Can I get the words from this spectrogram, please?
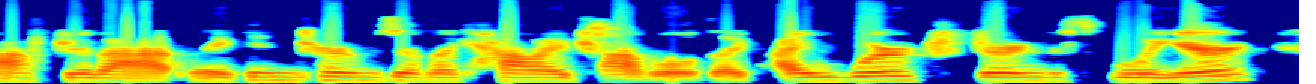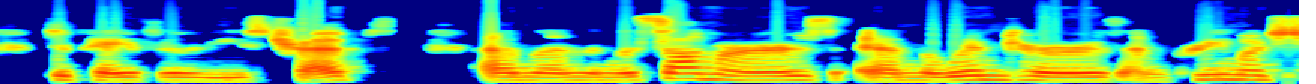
after that, like in terms of like how I traveled. Like I worked during the school year to pay for these trips. And then in the summers and the winters and pretty much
